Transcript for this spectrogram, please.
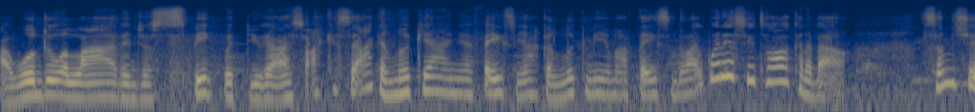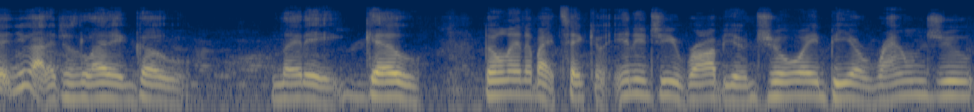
I will do a live and just speak with you guys. So I can say, I can look y'all in your face and y'all can look me in my face and be like, what is she talking about? Some shit, you got to just let it go. Let it go. Don't let anybody take your energy, rob your joy, be around you.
